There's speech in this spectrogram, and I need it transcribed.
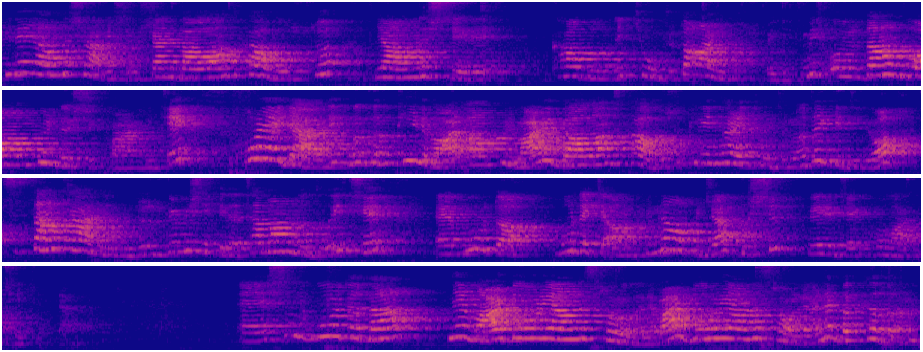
pile yanlış yerleştirmiş. Yani bağlantı kablosu yanlış yere kablonun iki ucu da aynı kutba gitmiş. O yüzden bu ampul de ışık vermeyecek. Buraya geldik. Bakın pil var, ampul var ve bağlantı kablosu pilin her iki ucuna da gidiyor. Sistem kendini düzgün bir şekilde tamamladığı için e, burada buradaki ampul ne yapacak? Işık verecek kolay bir şekilde. E, şimdi burada da ne var? Doğru yanlış soruları var. Doğru yanlış sorularına bakalım.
